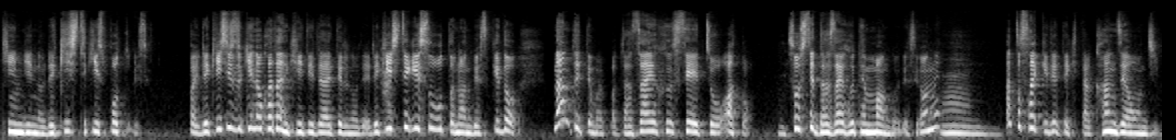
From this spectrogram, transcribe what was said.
近隣の歴史的スポットですよ。やっぱり歴史好きの方に聞いていただいているので歴史的スポットなんですけど、なんと言ってもやっぱ太宰府成長跡、うんそして太宰府天満宮ですよね。うん。あとさっき出てきた完全恩寺。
